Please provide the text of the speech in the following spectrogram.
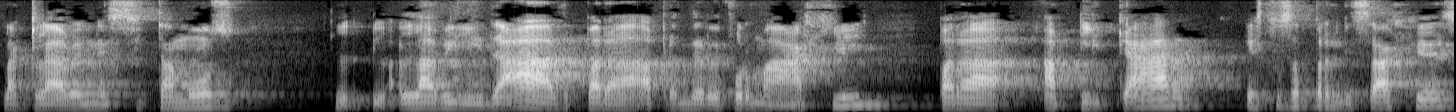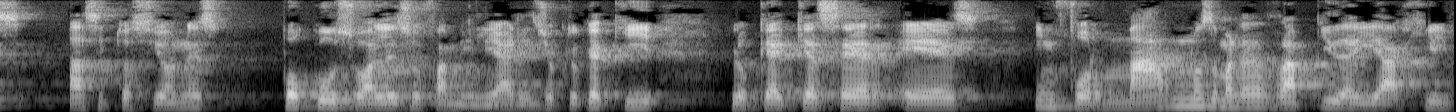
la clave. Necesitamos la habilidad para aprender de forma ágil, para aplicar estos aprendizajes a situaciones poco usuales o familiares. Yo creo que aquí lo que hay que hacer es informarnos de manera rápida y ágil,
